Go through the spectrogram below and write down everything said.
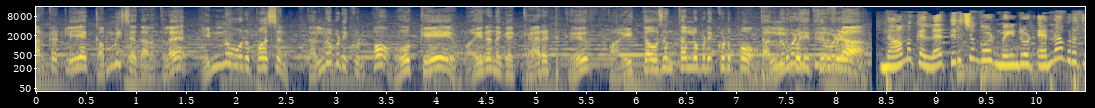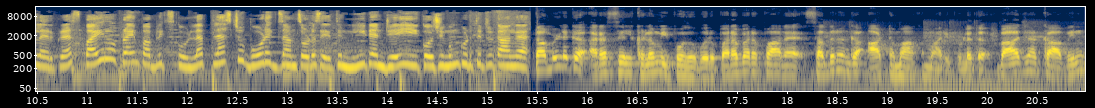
மார்க்கெட்லயே கம்மி சேதாரத்துல இன்னும் ஒரு பர்சன்ட் தள்ளுபடி கொடுப்போம். ஓகே வைரநக கேரட்டுக்கு ஃபைவ் தௌசண்ட் தள்ளுபடி கொடுப்போம். தள்ளுபடி திருவிழா. நாமக்கல்ல திருச்செங்கோடு மெயின் ரோட் எர்ணாபுரத்துல இருக்கிற ஸ்பைரோ பிரைம் பப்ளிக் ஸ்கூல்ல பிளஸ் டூ போர்டு எக்ஸாம்ஸோட சேர்த்து நீட் அண்ட் ஜேஇ கோச்சிங்கும் கொடுத்துட்டு இருக்காங்க. தமிழக அரசியல் களம் இப்போது ஒரு பரபரப்பான சதுரங்க ஆட்டமாக மாறியுள்ளது. பாஜகவின்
